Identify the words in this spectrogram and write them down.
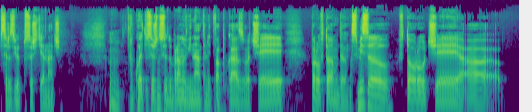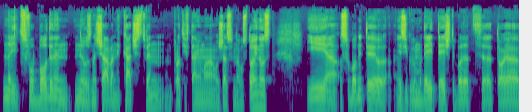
се развиват по същия начин. Mm. Което всъщност е добра новина. Нали? Това показва, че първо в този модел има смисъл, второ, че а, нали, свободен не означава некачествен, против там има ужасно много стойност и а, свободните езикови модели, те ще бъдат този,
